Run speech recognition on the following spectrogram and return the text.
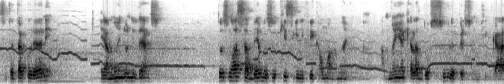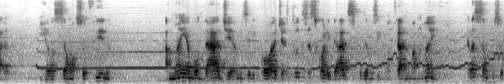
Sita Thakurani é a mãe do universo. Todos nós sabemos o que significa uma mãe. A mãe é aquela doçura personificada em relação ao seu filho. A mãe é a bondade, é a misericórdia, todas as qualidades que podemos encontrar numa mãe, elas são para o seu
